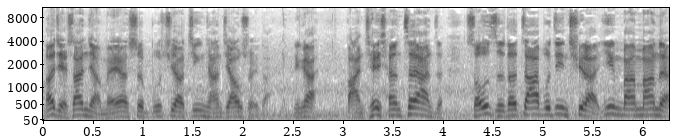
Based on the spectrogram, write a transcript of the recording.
而且三角梅啊是不需要经常浇水的。你看板切成这样子，手指都扎不进去了，硬邦邦的。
